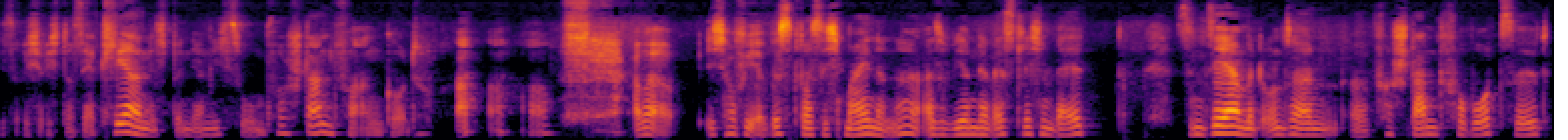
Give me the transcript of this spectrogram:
Wie soll ich euch das erklären? Ich bin ja nicht so im Verstand verankert. Aber ich hoffe, ihr wisst, was ich meine. Ne? Also wir in der westlichen Welt sind sehr mit unserem äh, Verstand verwurzelt.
